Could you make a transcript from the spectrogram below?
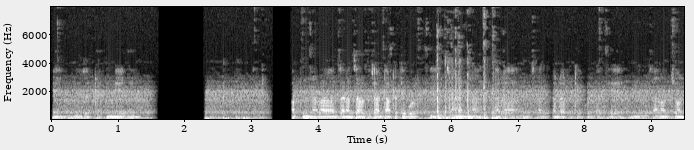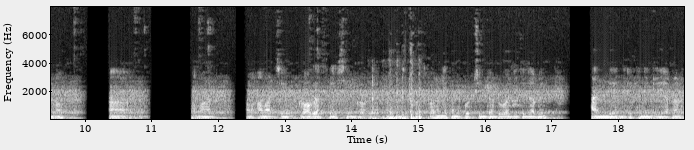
এই ইউজারটাকে নিয়ে যাই। আপনারা যারা জাজরা ডাটা টেবল কি জানেন না, তারা জাজরা ডাটা টেবলটাকে জানার জন্য আমার আমার যে ব্লগ আছে, সেই ব্লগে আপনারা ভিজিট করতে পারেন। এখানে কোচিং ডট ওয়ার্জিতে যাবেন। অ্যান্ড দেন এখানে গিয়ে আপনারা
